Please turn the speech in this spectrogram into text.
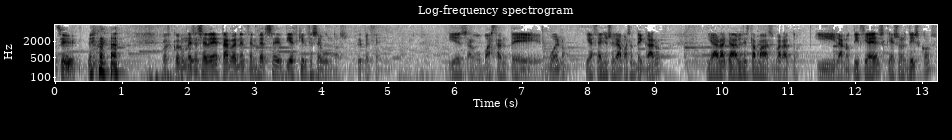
Sí. Pues con un SSD tarda en encenderse 10-15 segundos el PC. Y es algo bastante bueno. Y hace años era bastante caro. Y ahora cada vez está más barato. Y la noticia es que esos discos,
